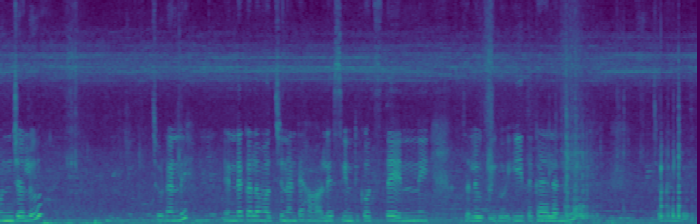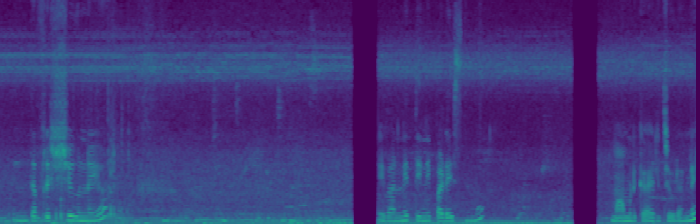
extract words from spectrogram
ముంజలు. చూడండి ఎండాకాలం వచ్చిందంటే హాలిడేస్ ఇంటికి వస్తే ఎన్ని అసలు ఇగో ఈతకాయలన్నీ చూడండి ఎంత ఫ్రెష్గా ఉన్నాయో. ఇవన్నీ తిని పడేసినాము. మామిడికాయలు చూడండి.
